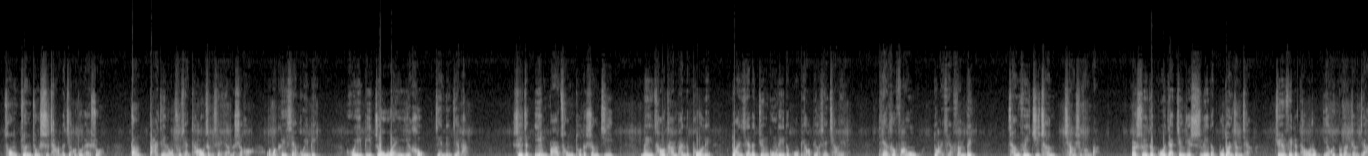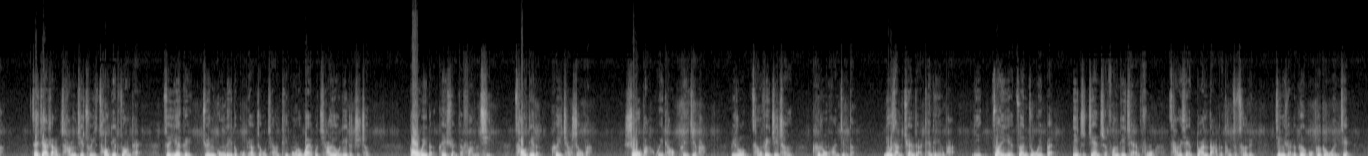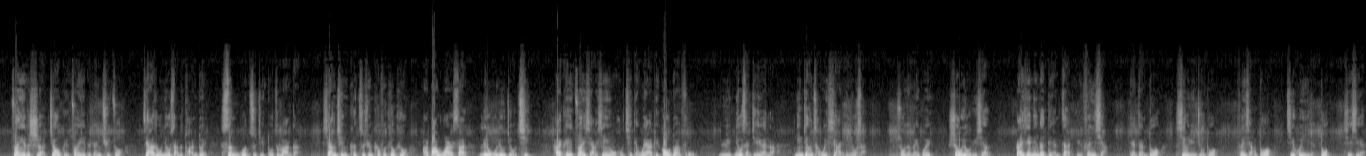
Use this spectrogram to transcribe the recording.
从尊重市场的角度来说，当大金融出现调整现象的时候，我们可以先回避，回避走稳以后坚定接盘。随着印巴冲突的升级，美朝谈判的破裂。短线的军工类的股票表现抢眼，天河防务短线翻倍，成飞集成强势封板。而随着国家经济实力的不断增强，军费的投入也会不断增加，再加上长期处于超跌的状态，这也给军工类的股票走强提供了外部强有力的支撑。高位的可以选择放弃，超跌的可以抢首板，首板回调可以接盘，比如成飞集成、科融环境等。牛散的圈子啊，天天赢盘，以专业专注为本，一直坚持逢低潜伏、长线短打的投资策略，精选的个股个个稳健。专业的事啊，交给专业的人去做。加入牛散的团队，胜过自己独自乱干。详情可咨询客服 QQ 二八五二三六五六九七，还可以专享新用户七天 VIP 高端服务。与牛散结缘呢，您将成为下一个牛散。送人玫瑰，手有余香。感谢您的点赞与分享，点赞多，幸运就多；分享多，机会也多。谢谢。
